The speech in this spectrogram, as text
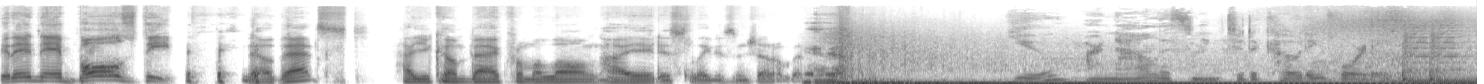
get in there balls deep. Now that's how you come back from a long hiatus, ladies and gentlemen. You are now listening to Decoding 40.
